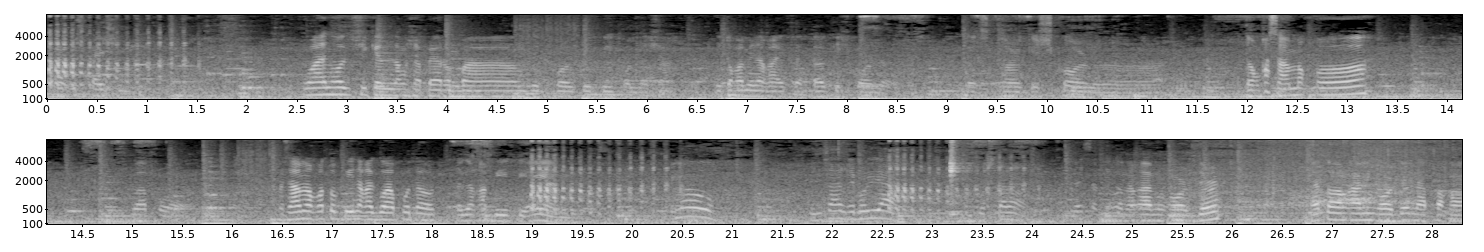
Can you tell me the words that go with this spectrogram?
Tapos spicy. One whole chicken lang siya pero pang good for two people na siya. Dito kami nakain sa Turkish Corner. That's Turkish Corner. Ito ang kasama ko. Gwapo. Kasama ko itong pinakagwapo daw. Taga Cavite. Ayan. Hello! Pinsan, Rebolya. Gusto na. Guys, dito na ang aming order. Ito ang aming order. Napaka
